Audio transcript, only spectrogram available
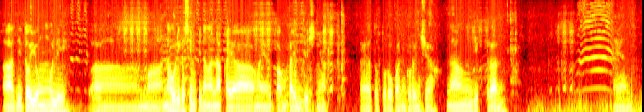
At ito yung huli. Ah, ma- nahuli kasi yung pinanganak kaya ngayon pang 5 days niya. Kaya tuturukan ko rin siya ng Jictran. Ayan.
